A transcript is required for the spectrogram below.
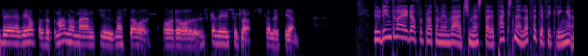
det, vi hoppas att de anordnar en till nästa år och då ska vi såklart ställa upp igen. Du, det är inte varje dag att få prata med en världsmästare. Tack snälla för att jag fick ringa.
